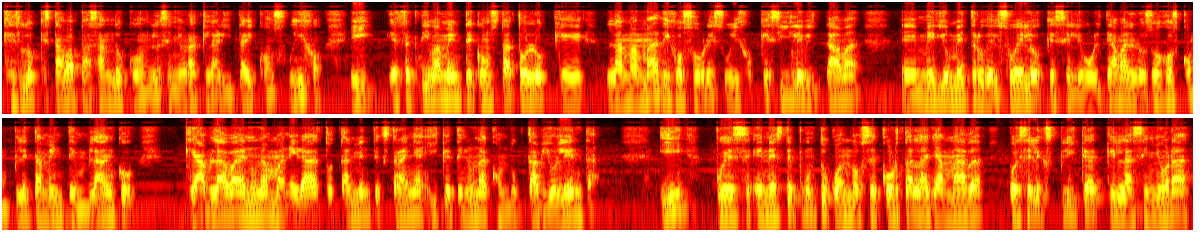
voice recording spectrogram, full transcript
qué es lo que estaba pasando con la señora Clarita y con su hijo. Y efectivamente constató lo que la mamá dijo sobre su hijo, que sí levitaba eh, medio metro del suelo, que se le volteaban los ojos completamente en blanco, que hablaba en una manera totalmente extraña y que tenía una conducta violenta. Y pues en este punto cuando se corta la llamada, pues él explica que la señora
